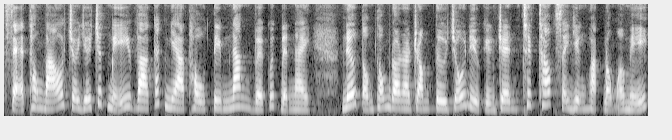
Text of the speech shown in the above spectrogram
sẽ thông báo cho giới chức Mỹ và các nhà thầu tiềm năng về quyết định này. Nếu Tổng thống Donald Trump từ chối điều kiện trên, TikTok sẽ dừng hoạt động ở Mỹ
